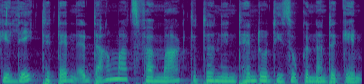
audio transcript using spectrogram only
gelegt, denn damals vermarktete Nintendo die sogenannte Game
